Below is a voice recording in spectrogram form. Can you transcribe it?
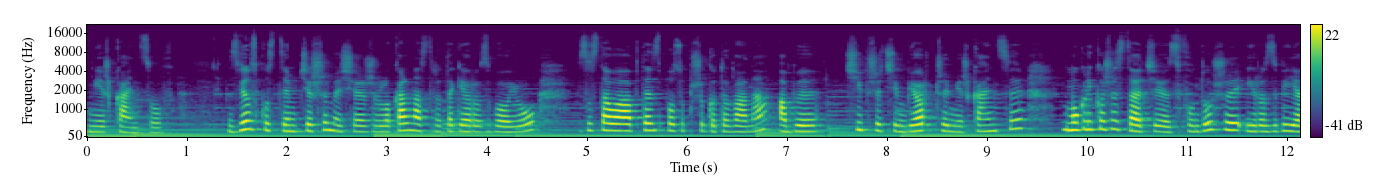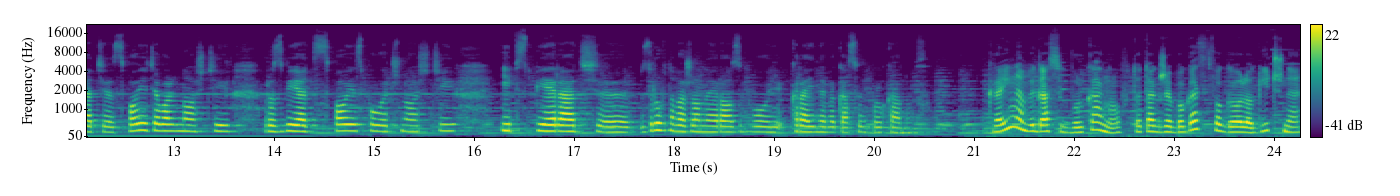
mieszkańców. W związku z tym cieszymy się, że lokalna strategia rozwoju została w ten sposób przygotowana, aby ci przedsiębiorczy mieszkańcy mogli korzystać z funduszy i rozwijać swoje działalności, rozwijać swoje społeczności i wspierać e, zrównoważony rozwój krainy wygasłych wulkanów. Kraina wygasłych wulkanów to także bogactwo geologiczne,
